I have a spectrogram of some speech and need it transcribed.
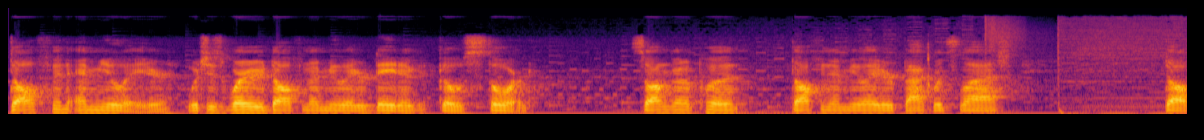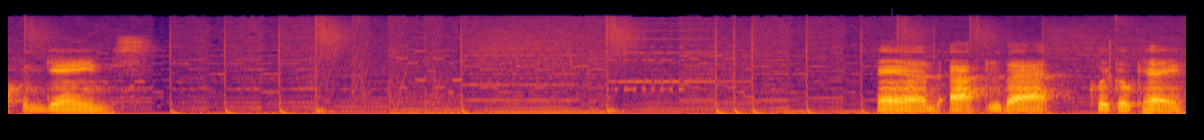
dolphin emulator, which is where your dolphin emulator data goes stored. So I'm going to put dolphin emulator backward slash dolphin games and after that click OK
